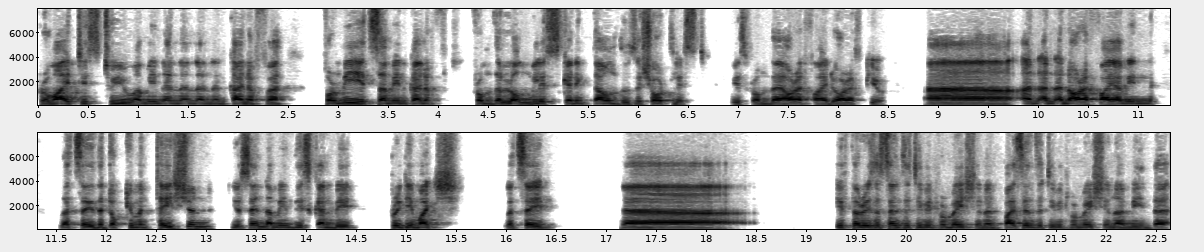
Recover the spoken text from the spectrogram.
provide this to you i mean and and, and kind of uh, for me it's i mean kind of from the long list getting down to the short list is from the rfi to rfq uh, and, and and rfi i mean let's say the documentation you send i mean this can be pretty much let's say uh, if there is a sensitive information, and by sensitive information, I mean the,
